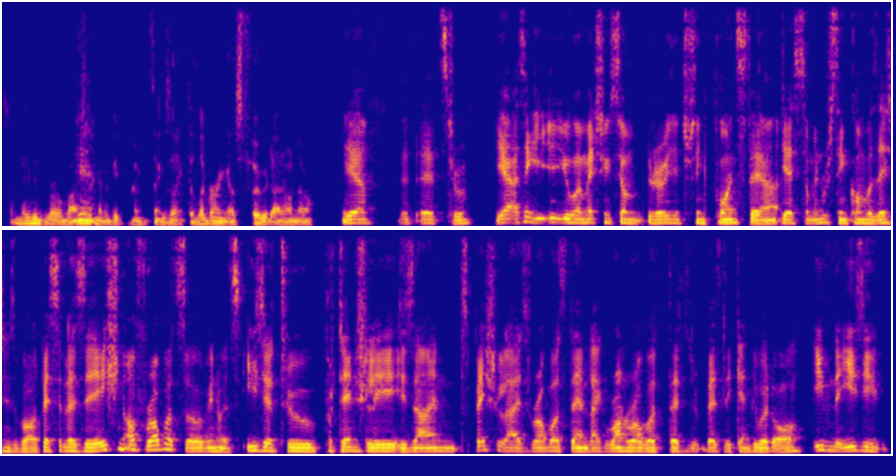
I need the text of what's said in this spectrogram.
So maybe the robots yeah. are going to be doing things like delivering us food. I don't know. Yeah, that, it's true. Yeah, I think you were mentioning some really interesting points there. There's some interesting conversations about specialization of robots. So, you know, it's easier to potentially design specialized robots than like one robot that basically can do it all. Even the easy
